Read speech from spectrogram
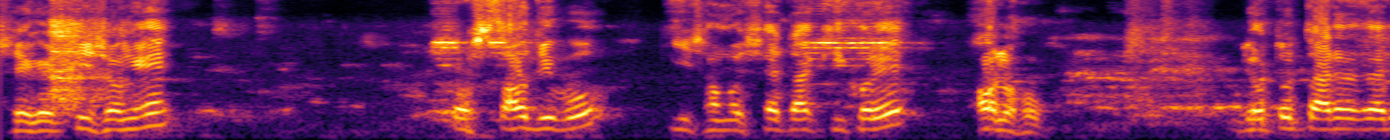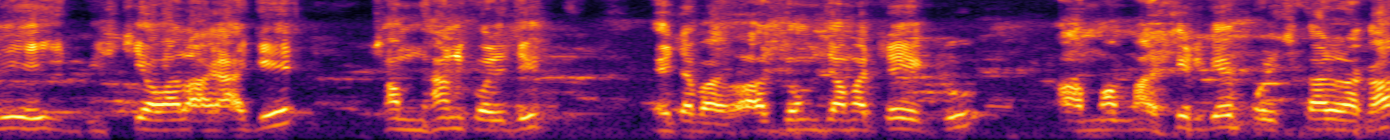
সেক্রেটারির সঙ্গে প্রস্তাব দিব কি সমস্যাটা, কি করে হল হোক। যত তাড়াতাড়ি এই বৃষ্টি হওয়ার আগে সমাধান করে দিক, এটা আর জমজমাটে একটু মার্কেটকে পরিষ্কার রাখা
